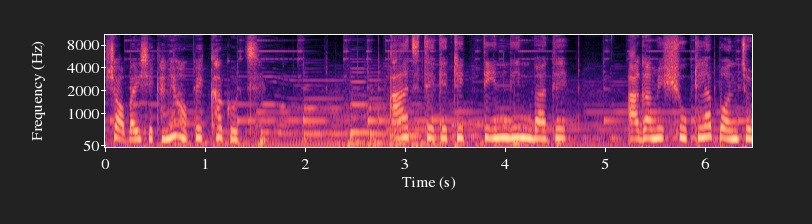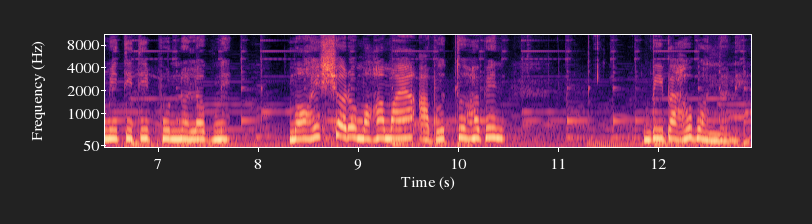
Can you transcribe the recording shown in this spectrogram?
সবাই সেখানে অপেক্ষা করছে। আজ থেকে ঠিক তিন দিন বাদে আগামী শুক্লা পঞ্চমী তিথির পুণ্যলগ্নে মহেশ্বর ও মহামায়া আবদ্ধ হবেন বিবাহ বন্ধনে।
